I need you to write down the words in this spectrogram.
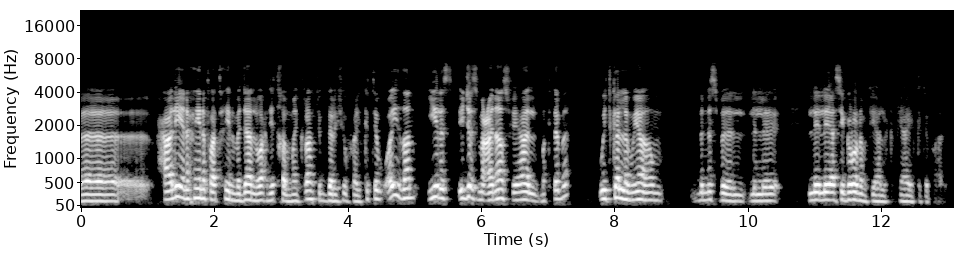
فحاليا الحين فاتحين المجال الواحد يدخل ماينكرافت يقدر يشوف هاي الكتب. وأيضا يجلس يجلس مع ناس في هاي المكتبة ويتكلم وياهم بالنسبة للي ياس يقرونهم في في هاي الكتب هذه.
